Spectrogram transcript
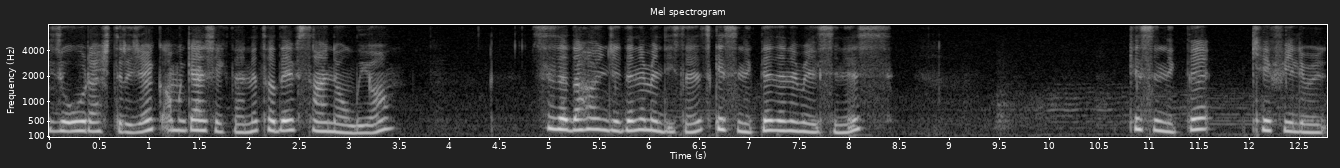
Bizi uğraştıracak ama gerçekten de tadı efsane oluyor. Siz de daha önce denemediyseniz kesinlikle denemelisiniz. Kesinlikle kefili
